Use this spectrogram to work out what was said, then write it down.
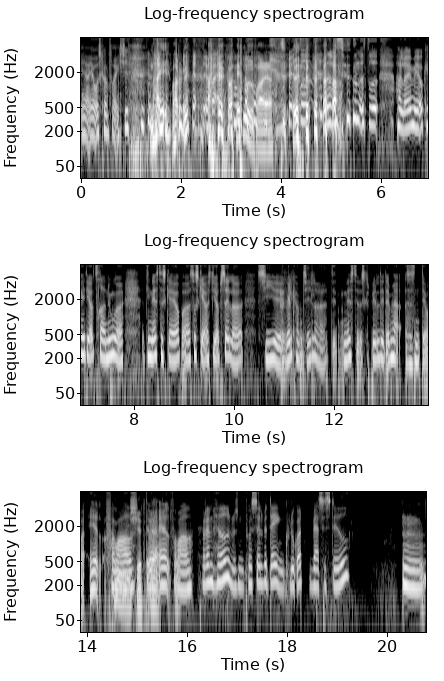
ja jeg er også konferencier. Nej, var du det? ja, det var Ej, for helvede fra jer. Så jeg stod nede ved siden og stod holdt øje med, okay, de optræder nu, og de næste skal jeg op, og så skal jeg også lige op selv og sige øh, velkommen til, og det, det næste, der skal spille, det er dem her. Altså sådan, det var alt for Holy meget. shit, det var ja. alt for meget. Hvordan havde du det sådan på selve dagen? Kunne du godt være til stede? Mm,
